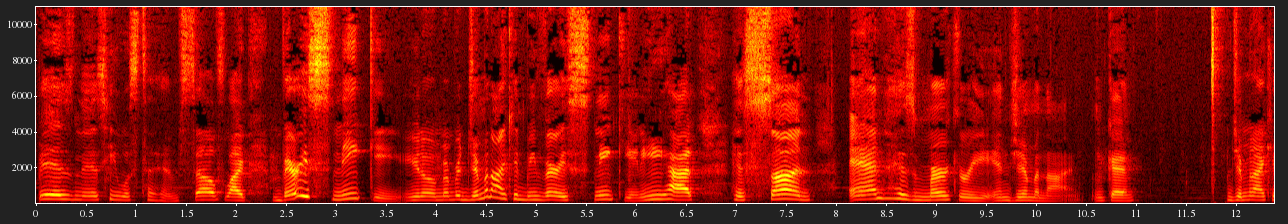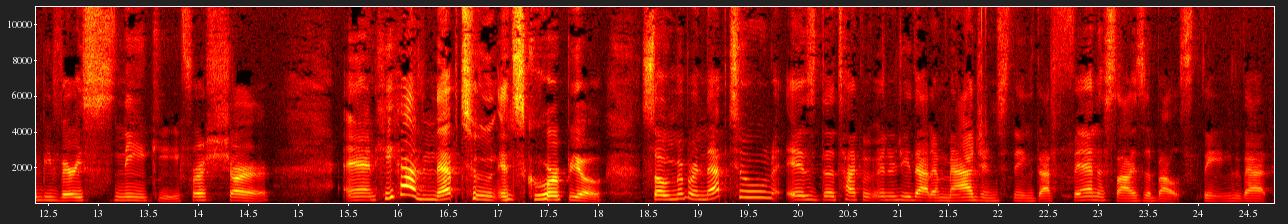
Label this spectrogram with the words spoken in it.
business. He was to himself, like very sneaky. You know, remember Gemini can be very sneaky, and he had his sun and his Mercury in Gemini. Okay. Gemini can be very sneaky for sure. And he had Neptune in Scorpio. So remember, Neptune is the type of energy that imagines things, that fantasizes about things, that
